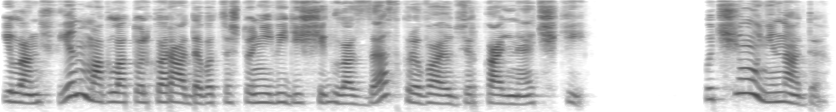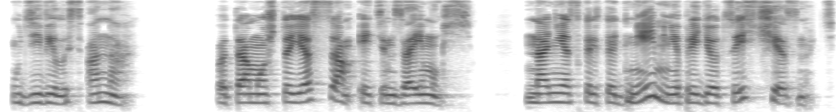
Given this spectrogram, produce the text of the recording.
и Ланфен могла только радоваться, что невидящие глаза скрывают зеркальные очки. «Почему не надо?» – удивилась она. «Потому что я сам этим займусь. На несколько дней мне придется исчезнуть.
